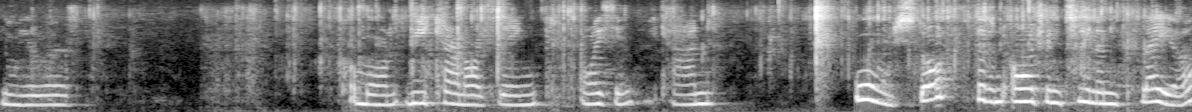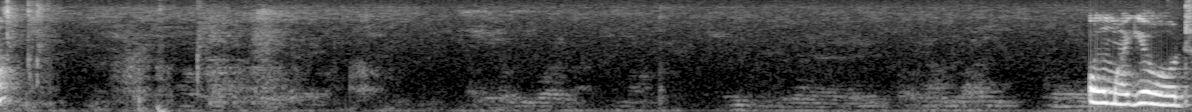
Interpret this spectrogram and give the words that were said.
Neuer. Come on, we can. I think. I think we can. Oh, start with an Argentinian player. Oh my god.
